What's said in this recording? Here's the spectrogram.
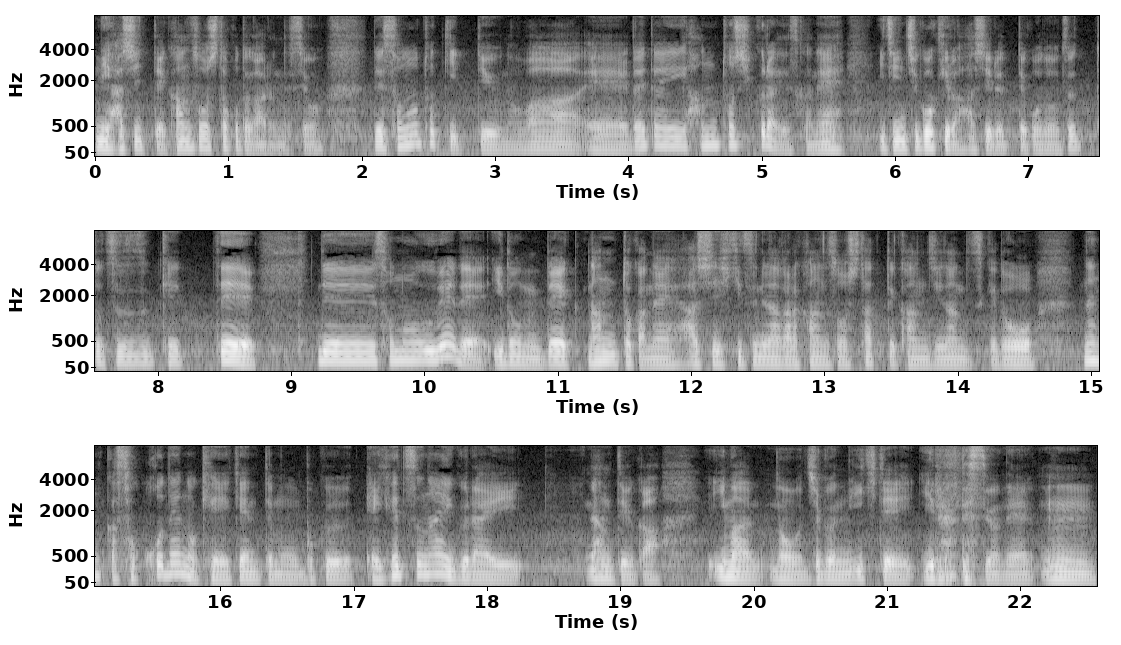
に走って完走したことがあるんですよ。でその時っていうのは、えー、大体半年くらいですかね。1日5キロ走るってことをずっと続けてでその上で挑んでなんとかね足引きずりながら完走したって感じなんですけどなんかそこでの経験ってもう僕えげつないぐらい何て言うか今の自分に生きているんですよね。うん。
